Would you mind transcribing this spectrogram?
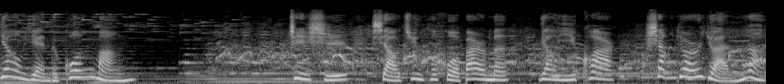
耀眼的光芒。这时，小俊和伙伴们要一块儿。上幼儿园了，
